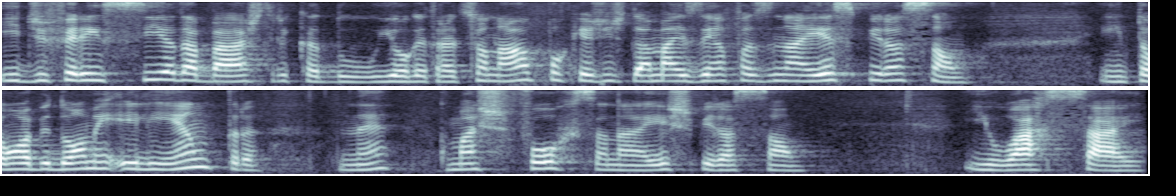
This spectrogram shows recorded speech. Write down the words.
e diferencia da bástrica do yoga tradicional, porque a gente dá mais ênfase na expiração. Então o abdômen ele entra, né, com mais força na expiração e o ar sai.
